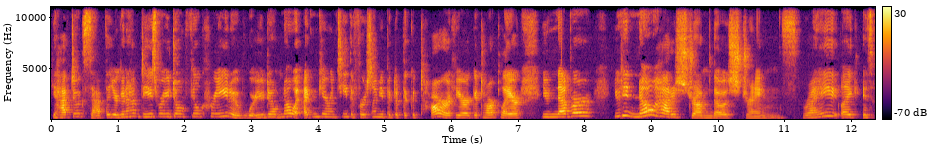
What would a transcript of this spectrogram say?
You have to accept that you're going to have days where you don't feel creative, where you don't know it. I can guarantee the first time you picked up the guitar, if you're a guitar player, you never you didn't know how to strum those strings, right? Like it's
